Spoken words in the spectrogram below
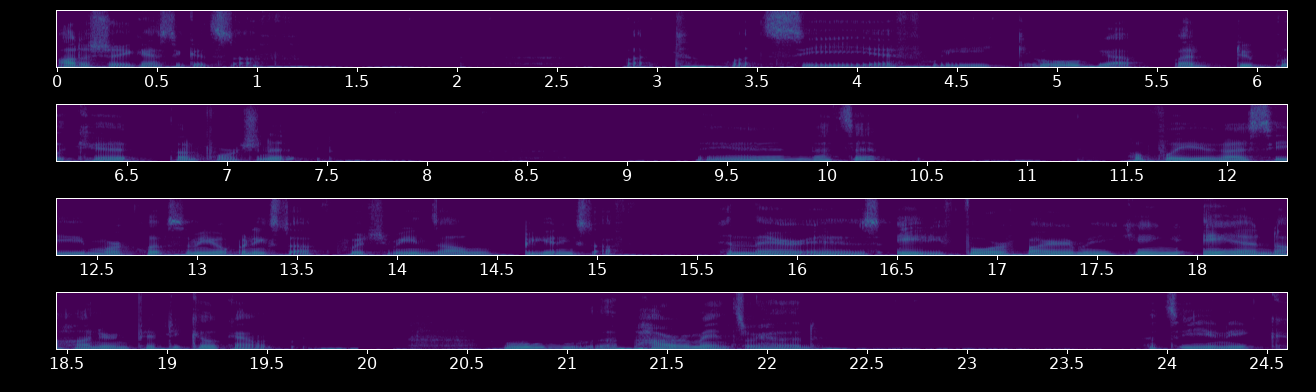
I'll just show you guys the good stuff. Let's see if we... Oh, we got a duplicate. Unfortunate. And that's it. Hopefully you guys see more clips of me opening stuff, which means I'll be getting stuff. And there is 84 fire making and 150 kill count. Ooh, the Pyromancer hood. That's a unique.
